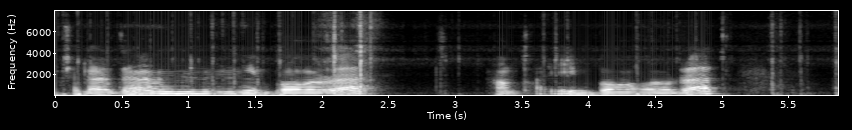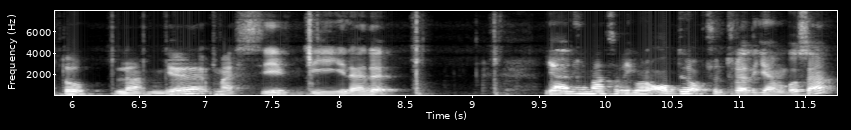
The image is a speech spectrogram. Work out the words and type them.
O'shalardan iborat iborat to'plamga massiv deyiladi. Ya'ni masalan, oddiyroq tushuntiradigan bo'lsam,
